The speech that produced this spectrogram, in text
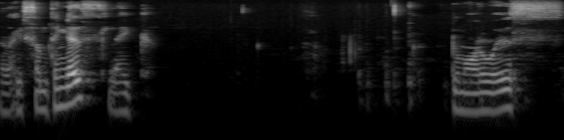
write something else like tomorrow is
